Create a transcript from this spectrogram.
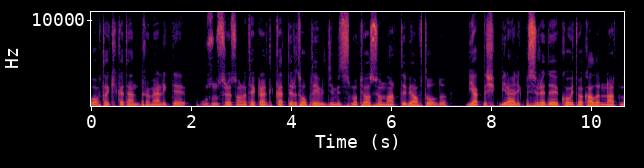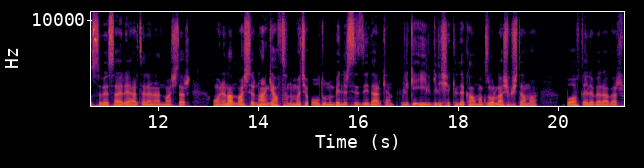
Bu hafta hakikaten Premier Lig'de uzun süre sonra tekrar dikkatleri toplayabileceğimiz motivasyonun arttığı bir hafta oldu. Bir yaklaşık bir aylık bir sürede Covid vakalarının artması vesaire ertelenen maçlar oynanan maçların hangi haftanın maçı olduğunun belirsizliği derken lige ilgili şekilde kalmak zorlaşmıştı ama bu hafta ile beraber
